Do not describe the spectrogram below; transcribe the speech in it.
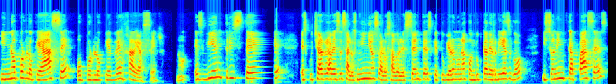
y no por lo que hace o por lo que deja de hacer, ¿no? Es bien triste escuchar a veces a los niños o a los adolescentes que tuvieron una conducta de riesgo y son incapaces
